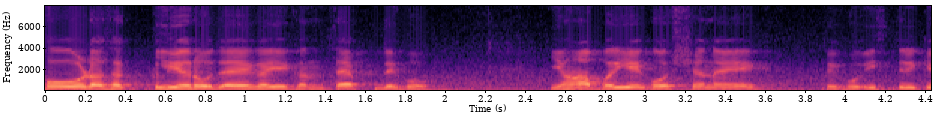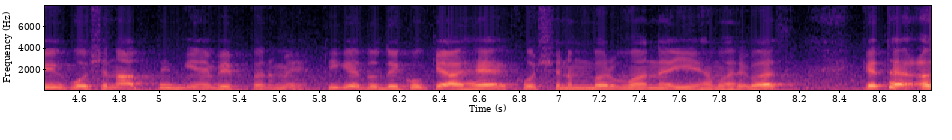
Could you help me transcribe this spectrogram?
थोड़ा सा क्लियर हो जाएगा ये कंसेप्ट देखो, यहाँ पर ये क्वेश्चन है एक देखो, इस तरीके के क्वेश्चन आते भी हैं पेपर में, ठीक है? तो देखो क्या है? क्वेश्चन नंबर वन है ये हमारे पास। कहता है a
